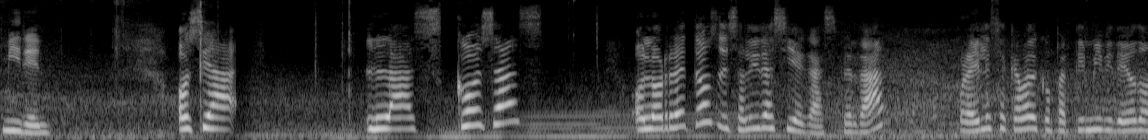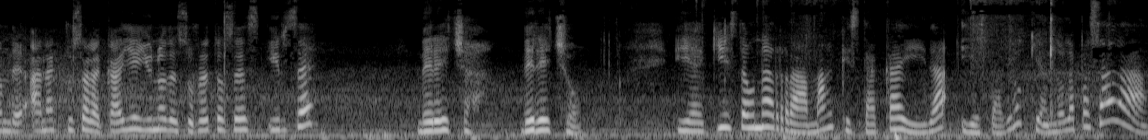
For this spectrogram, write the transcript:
miren, o sea, las cosas o los retos de salir a ciegas, ¿verdad? Por ahí les acabo de compartir mi video donde Ana cruza la calle y uno de sus retos es irse derecha, derecho. Y aquí está una rama que está caída y está bloqueando la pasada.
